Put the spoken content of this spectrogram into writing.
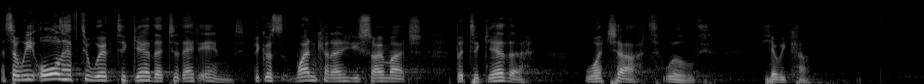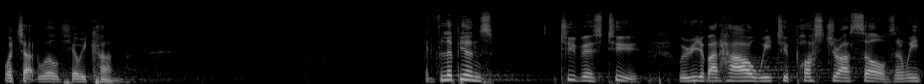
And so we all have to work together to that end because one can only do so much, but together, watch out, world, here we come. Watch out, world, here we come. In Philippians 2, verse 2, we read about how we to posture ourselves. And we,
